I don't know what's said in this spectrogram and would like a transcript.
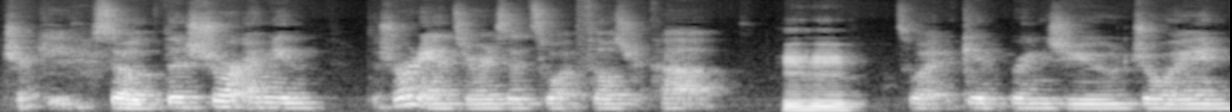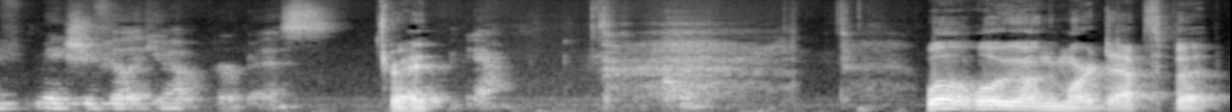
tricky. So the short, I mean, the short answer is it's what fills your cup. hmm It's what get, brings you joy and makes you feel like you have a purpose. right, Yeah. Well, we'll go into more depth, but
